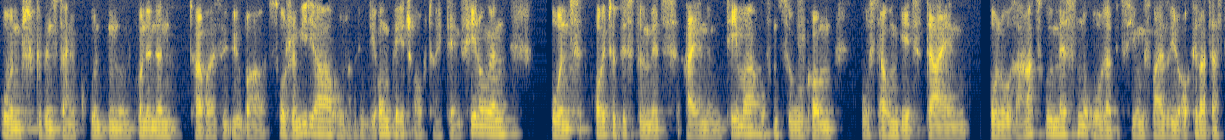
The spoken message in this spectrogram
und gewinnst deine Kunden und Kundinnen teilweise über Social Media oder über die Homepage auch direkte Empfehlungen. Und heute bist du mit einem Thema auf uns zugekommen, wo es darum geht, dein Honorar zu bemessen oder beziehungsweise, wie du auch gesagt hast,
